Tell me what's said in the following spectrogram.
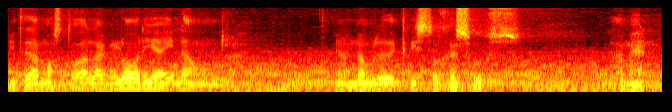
Y te damos toda la gloria y la honra. En el nombre de Cristo Jesús. Amén.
